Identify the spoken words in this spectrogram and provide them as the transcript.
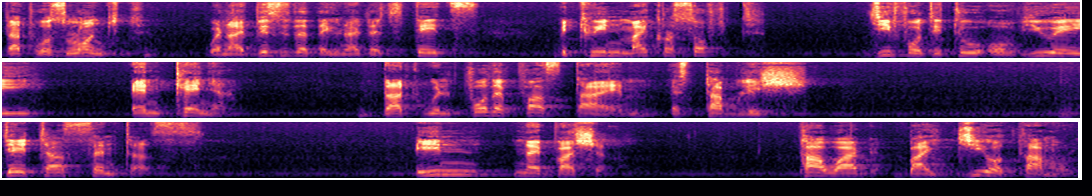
that was launched when I visited the United States between Microsoft, G42 of UAE, and Kenya that will, for the first time, establish data centers in Naivasha powered by geothermal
